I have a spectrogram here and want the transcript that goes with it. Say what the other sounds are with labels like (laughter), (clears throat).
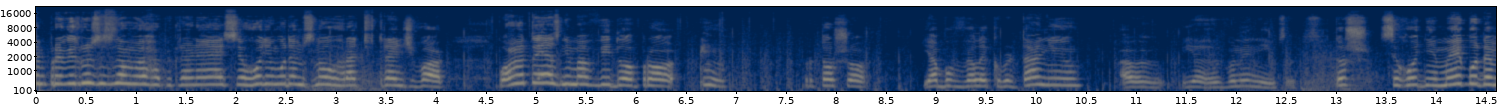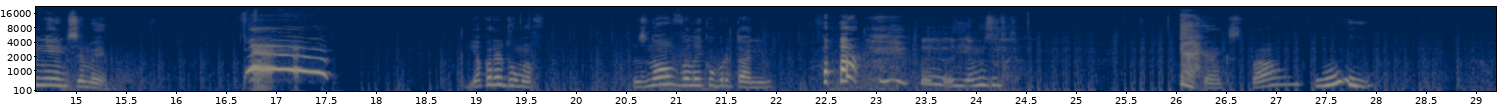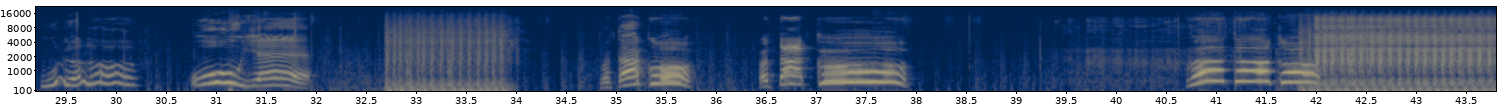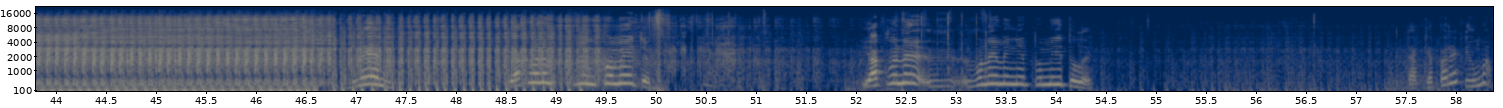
Всім привіт, друзі! З вами Гапікране. Сьогодні будемо знову грати в Trench War. Пам'ятаєте, я знімав відео про, (clears throat) про те, що я був в Великобританію, а я, вони німці. Тож сьогодні ми будемо німцями. Я передумав. Знову в Великобританію. Ха-ха! (laughs) Я не знаю. Так, спам. У. У-ла-ла. У, є. В атаку! В атаку! В атаку! Блін! Як мене він помітив? Як вони, вони мені помітили? Так, я передумав.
